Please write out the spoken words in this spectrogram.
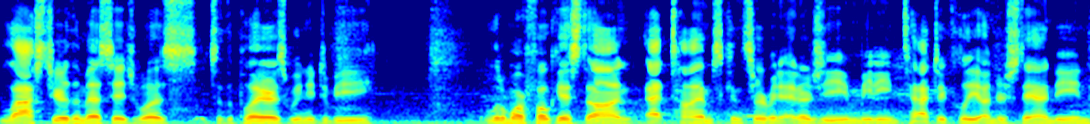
last year, the message was to the players we need to be a little more focused on, at times, conserving energy, meaning tactically understanding.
